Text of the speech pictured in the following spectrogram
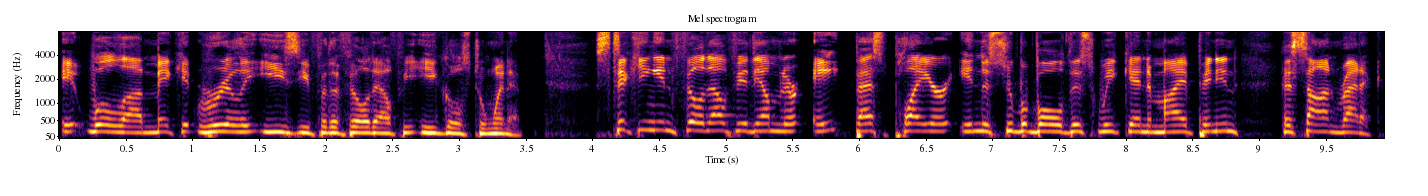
it will uh, make it really easy for the Philadelphia Eagles to win it. Sticking in Philadelphia, the number eight best player in the Super Bowl this weekend, in my opinion, Haason Reddick.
